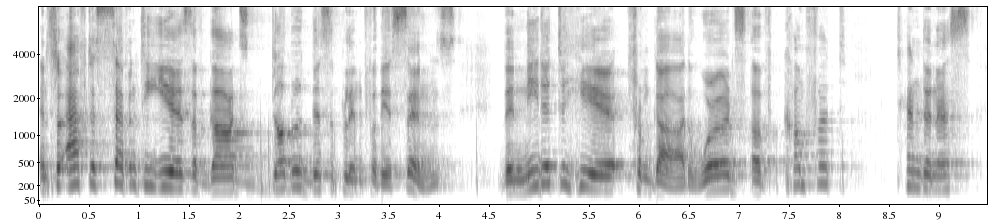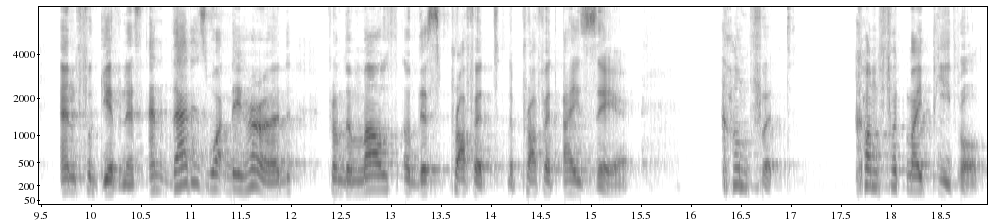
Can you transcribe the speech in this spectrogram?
And so, after 70 years of God's double discipline for their sins, they needed to hear from God words of comfort, tenderness, and forgiveness. And that is what they heard from the mouth of this prophet, the prophet Isaiah. Comfort, comfort my people.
